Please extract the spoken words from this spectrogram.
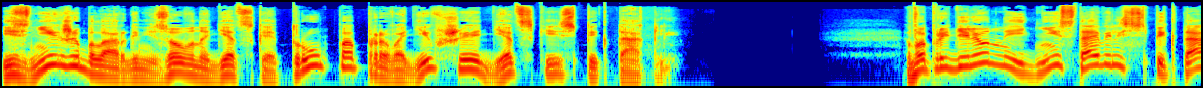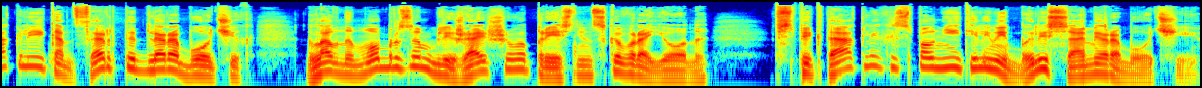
из них же была организована детская труппа, проводившая детские спектакли. В определенные дни ставились спектакли и концерты для рабочих, главным образом ближайшего Пресненского района – в спектаклях исполнителями были сами рабочие.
